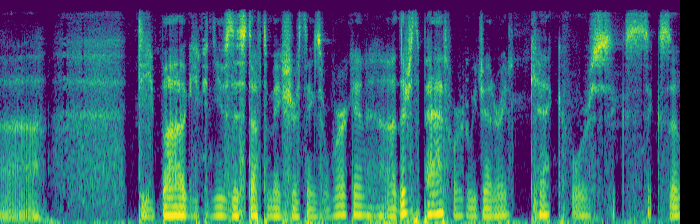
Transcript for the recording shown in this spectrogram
uh, debug. You can use this stuff to make sure things are working. Uh, there's the password we generated, kek four six six zero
